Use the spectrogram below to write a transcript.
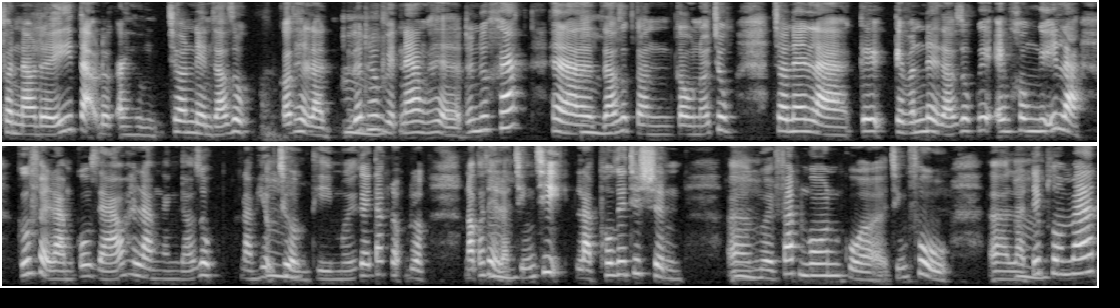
phần nào đấy tạo được ảnh hưởng cho nền giáo dục có thể là ừ. đất nước Việt Nam có thể là đất nước khác hay là ừ. giáo dục toàn cầu nói chung cho nên là cái cái vấn đề giáo dục ấy em không nghĩ là cứ phải làm cô giáo hay làm ngành giáo dục làm hiệu ừ. trưởng thì mới gây tác động được nó có thể ừ. là chính trị là politician uh, ừ. người phát ngôn của chính phủ uh, là ừ. diplomat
